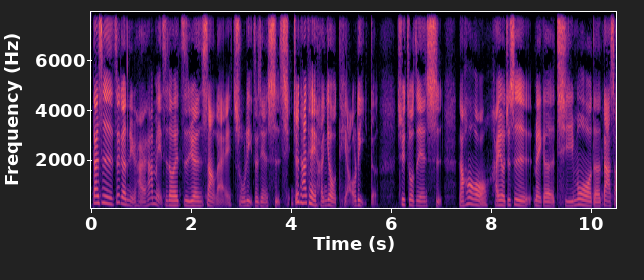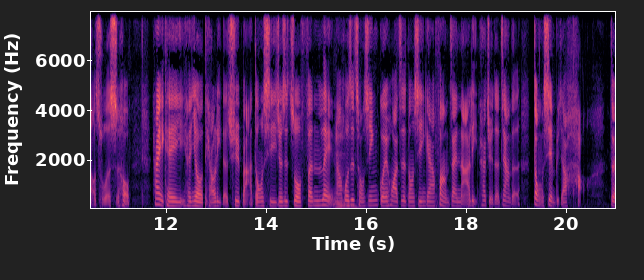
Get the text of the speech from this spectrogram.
但是这个女孩她每次都会自愿上来处理这件事情，就她可以很有条理的去做这件事。然后还有就是每个期末的大扫除的时候，她也可以很有条理的去把东西就是做分类，然后或是重新规划这个东西应该要放在哪里。他觉得这样的动线比较好。对，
